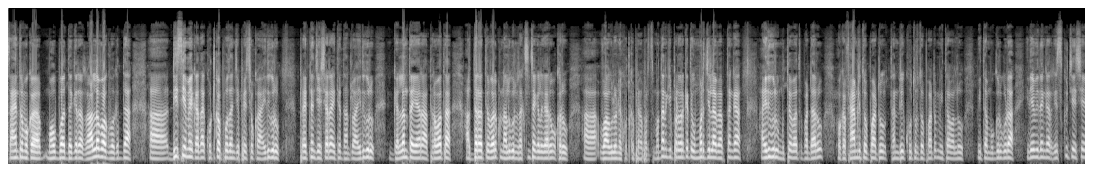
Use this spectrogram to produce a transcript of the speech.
సాయంత్రం ఒక మహబూబాద్ దగ్గర రాళ్ళవాగు వద్ద డీసీఎంఏ కదా కొట్టుకపోదని చెప్పేసి ఒక ఐదుగురు ప్రయత్నం చేశారు. అయితే దాంట్లో ఐదుగురు గల్లంతయ్యారు. ఆ తర్వాత అర్ధరాత్రి వరకు నలుగురు రక్షించగలిగారు. ఒకరు వాగులోనే కొట్టుకుపోయిన పరిస్థితి. మొత్తానికి ఇప్పటివరకు అయితే ఉమ్మడి జిల్లా వ్యాప్తంగా ఐదుగురు ముత్తేవాత పడ్డారు. ఒక ఫ్యామిలీతో పాటు తండ్రి కూతురుతో పాటు మిగతా వాళ్ళు మిగతా ముగ్గురు కూడా ఇదే విధంగా రిస్క్ చేసే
